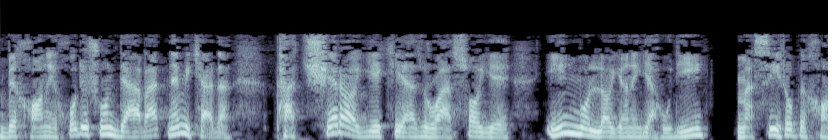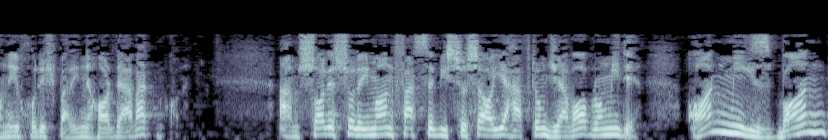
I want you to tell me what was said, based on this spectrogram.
به خانه خودشون دعوت نمی‌کردن. پس چرا یکی از رؤسای این ملایان یهودی مسیح رو به خانه خودش برای نهار دعوت می‌کنه؟ امثال سلیمان فصل 23 آیه هفتم جواب رو میده. آن میزبان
